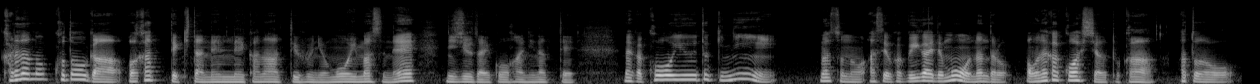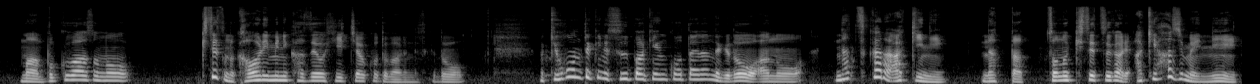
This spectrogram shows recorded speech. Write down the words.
体のことが分かってきた年齢かなっていうふうに思いますね。20代後半になって。なんかこういう時に、まあその汗をかく以外でも、なんだろう、お腹壊しちゃうとか、あと、まあ僕はその、季節の変わり目に風邪をひいちゃうことがあるんですけど、基本的にスーパー健康体なんだけど、あの、夏から秋になった、その季節があり、秋始めに、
